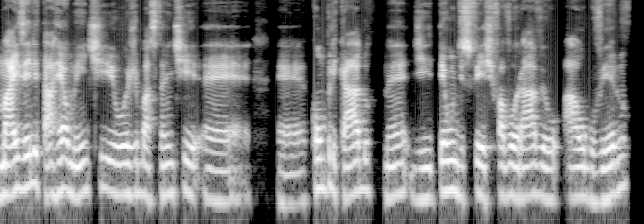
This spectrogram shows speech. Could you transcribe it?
mas ele está realmente hoje bastante é, é, complicado, né? De ter um desfecho favorável ao governo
